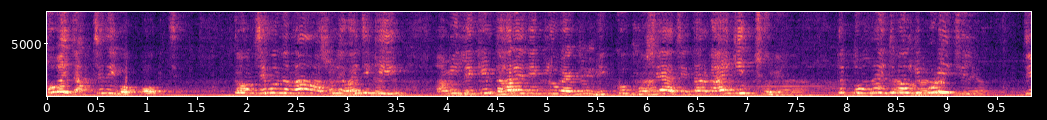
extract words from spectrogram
সবাই যাচ্ছে বক বকছে তখন সে বলল, না, আসলে হয়েছে কি আমি লেকের ধারে দেখলাম একজন ভিক্ষুক বসে আছে, তার গায়ে কিচ্ছু নেই। তো তোমরাই তো কালকে পড়েছিলে যে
